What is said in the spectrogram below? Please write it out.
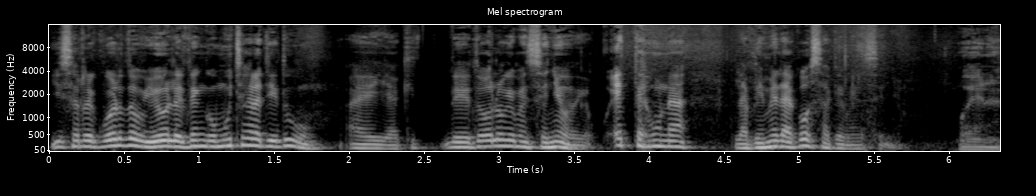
y ese recuerdo yo le tengo mucha gratitud a ella, de todo lo que me enseñó. Digo, esta es una, la primera cosa que me enseñó. Bueno.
